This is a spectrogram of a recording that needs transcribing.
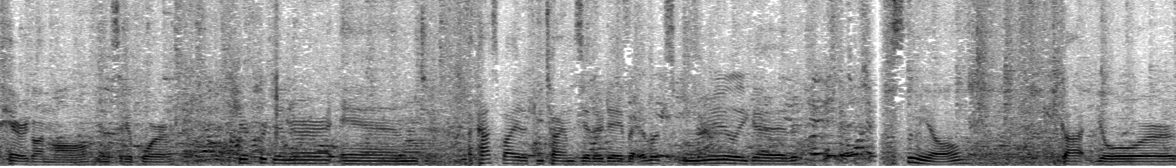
Paragon Mall in Singapore. Here for dinner, and I passed by it a few times the other day, but it looks really good. This is the meal. Got your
